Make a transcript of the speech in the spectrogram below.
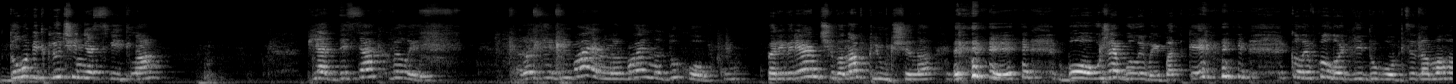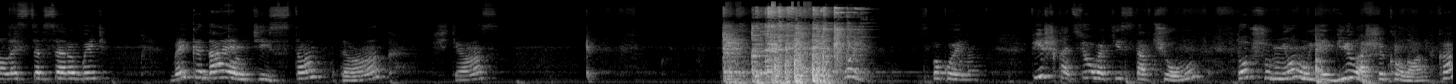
До відключення світла 50 хвилин. Розігріваємо нормально духовку. Перевіряємо, чи вона включена. Бо вже були випадки, коли в холодній духовці намагалась це все робити. Викидаємо тісто. Так, щас. Ой, спокійно. Фішка цього тіста в чому? То, що в ньому є біла шоколадка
